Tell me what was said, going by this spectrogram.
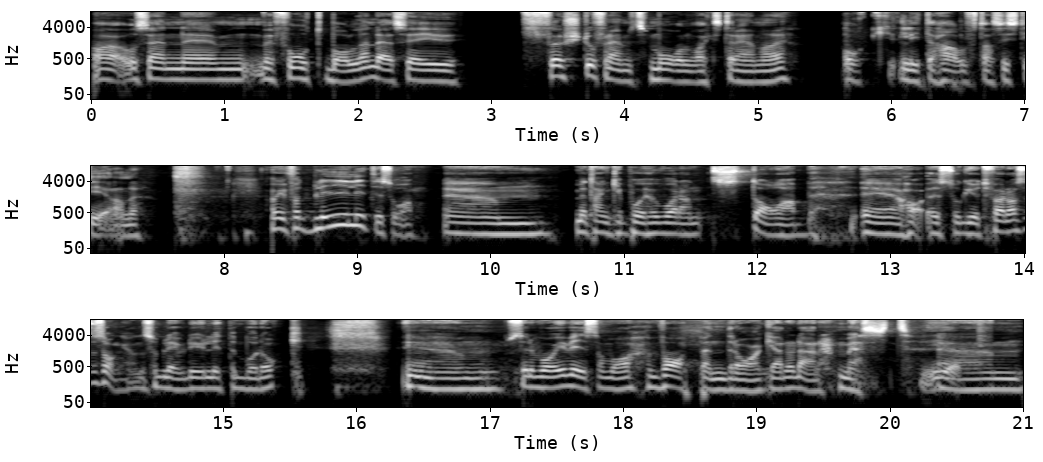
ja, och sen eh, med fotbollen där så är jag ju först och främst målvaktstränare och lite halvt assisterande. Har ju fått bli lite så. ehm, med tanke på hur våran stab eh, såg ut förra säsongen så blev det ju lite både och. Ehm, så det var ju vi som var vapendragare där mest. Japp. Ehm,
